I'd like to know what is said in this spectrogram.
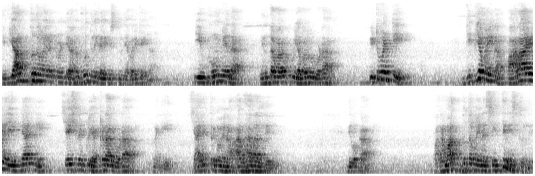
దివ్యాద్భుతమైనటువంటి అనుభూతిని కలిగిస్తుంది ఎవరికైనా. ఈ భూమి మీద ఇంతవరకు ఎవరు కూడా ఇటువంటి దివ్యమైన పారాయణ యజ్ఞాన్ని చేసినట్టు ఎక్కడా కూడా మనకి చారిత్రకమైన ఆధారాలు లేవు. ఇది ఒక పరమాద్భుతమైన శక్తిని ఇస్తుంది.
